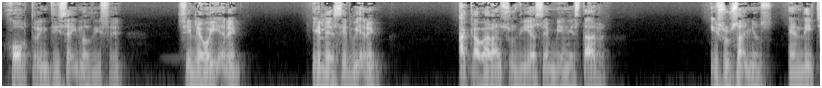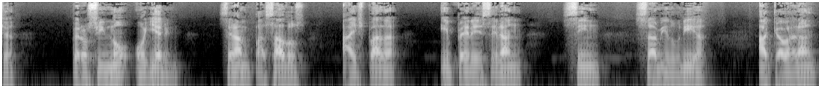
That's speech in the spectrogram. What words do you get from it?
Job 36 nos dice, si le oyeren y le sirvieren, acabarán sus días en bienestar y sus años en dicha, pero si no oyeren, serán pasados a espada y perecerán sin sabiduría acabarán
